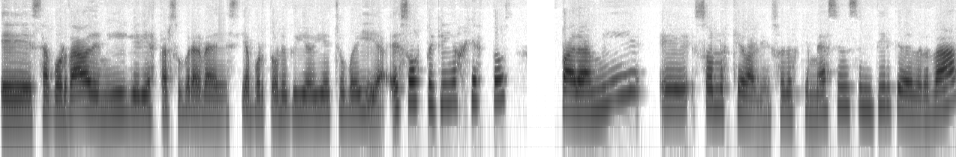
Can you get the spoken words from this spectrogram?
eh, se acordaba de mí y quería estar súper agradecida por todo lo que yo había hecho por ella. Esos pequeños gestos, para mí, eh, son los que valen, son los que me hacen sentir que de verdad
